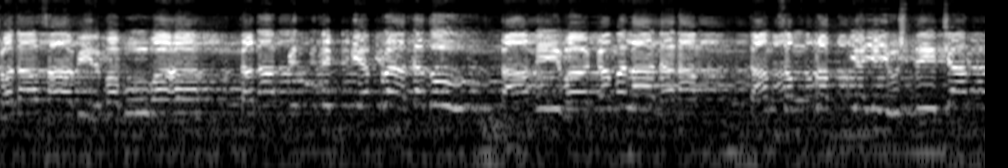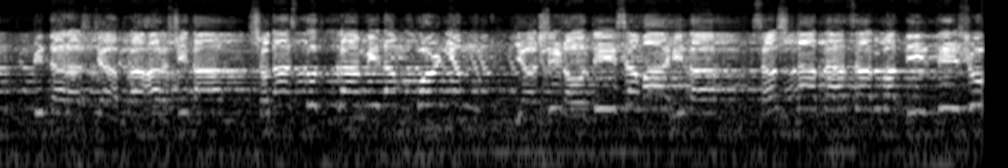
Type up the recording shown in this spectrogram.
स्वदा साविर्बभूव तदा पितृभ्य प्रददौ तामेव कमलाननां तां सम्प्राप्य च पितरश्च प्रहर्षिता। स्वदा स्तोत्रमिदं पुण्यं यशृणोति समाहिता। सस्नातः सर्वतीर्थेषु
